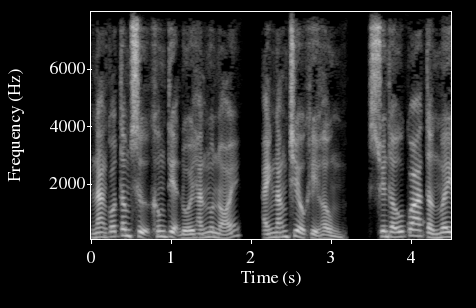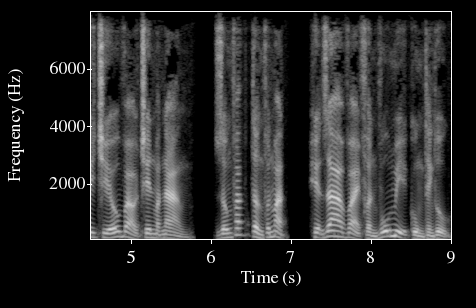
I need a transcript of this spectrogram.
Nàng có tâm sự không tiện đối hắn ngôn nói, ánh nắng chiều khỉ hồng, xuyên thấu qua tầng mây chiếu vào trên mặt nàng, giống phát tầng phấn mặt, hiện ra vài phần vũ mị cùng thành thủ.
